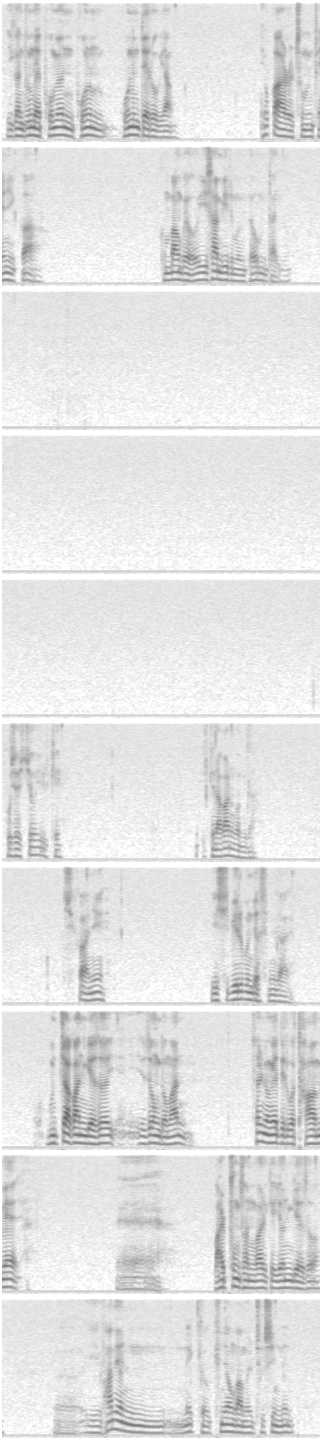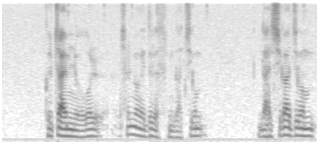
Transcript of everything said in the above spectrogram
이건 눈에 보면 보는, 보는 대로 그냥 효과를 주면 되니까 금방 배워 2, 3일이면 배웁니다. 이거. 보셨죠? 이렇게 이렇게 나가는 겁니다. 시간이 21분 됐습니다. 문자 관계에서 이 정도만 설명해 드리고 다음에 말풍선과 이렇게 연계해서 어, 이 화면의 그 균형감을 줄 수 있는 글자 입력을 설명해 드렸습니다. 지금 날씨가 지금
